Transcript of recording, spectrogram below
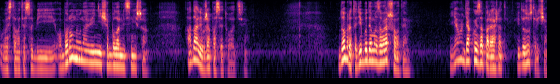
виставити собі оборону на війні, щоб була міцніша. А далі вже по ситуації. Добре, тоді будемо завершувати. Я вам дякую за перегляд і до зустрічі.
